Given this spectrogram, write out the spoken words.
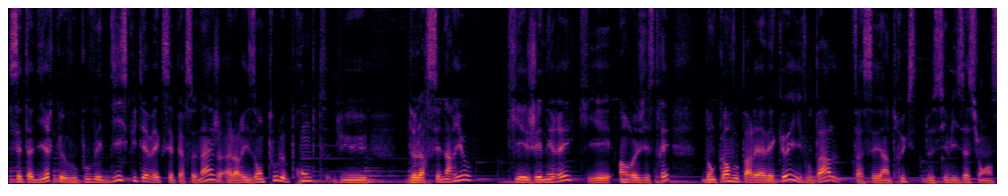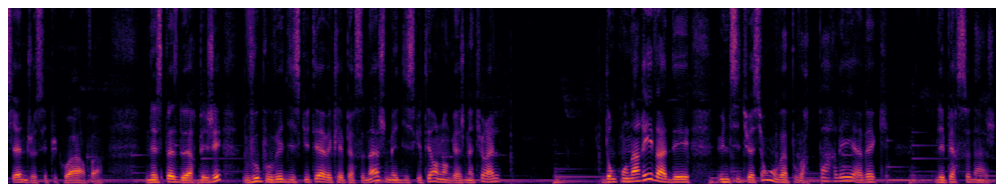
C'est-à-dire que vous pouvez discuter avec ces personnages. Alors, ils ont tout le prompt de leur scénario qui est généré, qui est enregistré. Donc, quand vous parlez avec eux, ils vous parlent. Enfin, c'est un truc de civilisation ancienne, je sais plus quoi. Enfin, une espèce de RPG. Vous pouvez discuter avec les personnages, mais discuter en langage naturel. Donc on arrive à des, une situation où on va pouvoir parler avec les personnages.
